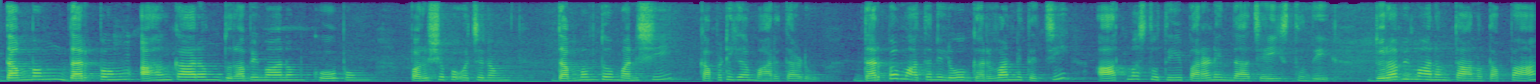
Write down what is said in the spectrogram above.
దంభం దర్పం అహంకారం దురభిమానం కోపం పరుషపు వచనం దంభంతో మనిషి కపటిగా మారతాడు. దర్పం అతనిలో గర్వాన్ని తెచ్చి ఆత్మస్థుతి పరనింద చేయిస్తుంది. దురభిమానం తాను తప్ప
